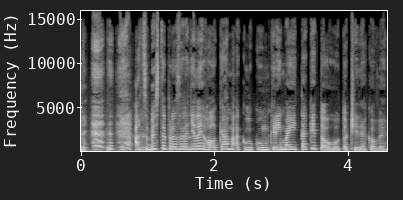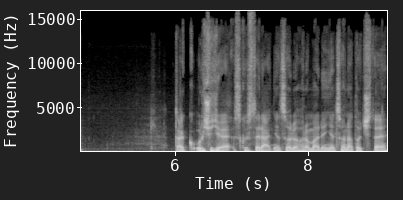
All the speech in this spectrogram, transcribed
A co byste prozradili holkám a klukům, kteří mají taky touhu točit jako vy? Tak určitě zkuste dát něco dohromady, něco natočte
